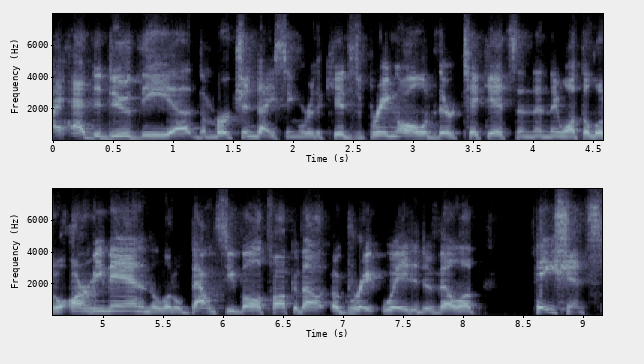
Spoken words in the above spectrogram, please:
I had to do the uh, the merchandising where the kids bring all of their tickets and then they want the little army man and the little bouncy ball. Talk about a great way to develop patience.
